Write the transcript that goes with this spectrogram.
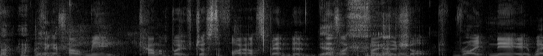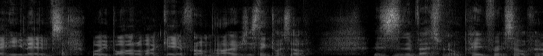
I think that's how me and Callum both justify our spending. Yeah. There's like a photo shop right near where he lives where we buy all of our gear from. And I always just think to myself, this is an investment. It'll pay for itself in,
